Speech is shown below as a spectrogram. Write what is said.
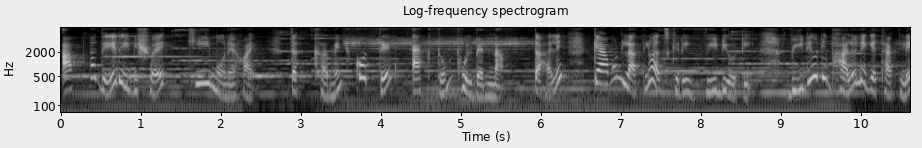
আপনাদের এই বিষয়ে কি মনে হয়? তা কমেন্ট করতে একদম ভুলবেন না। তাহলে কেমন লাগল আজকের এই ভিডিওটি? ভিডিওটি ভালো লেগে থাকলে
